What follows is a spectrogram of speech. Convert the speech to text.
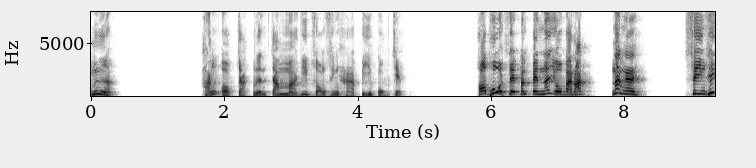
เมื่อครั้งออกจากเรือนจำมา 22 สิงหาปี 67 พอพูดเสร็จมันเป็นนโยบายรัฐ นั่นไง สิ่งที่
